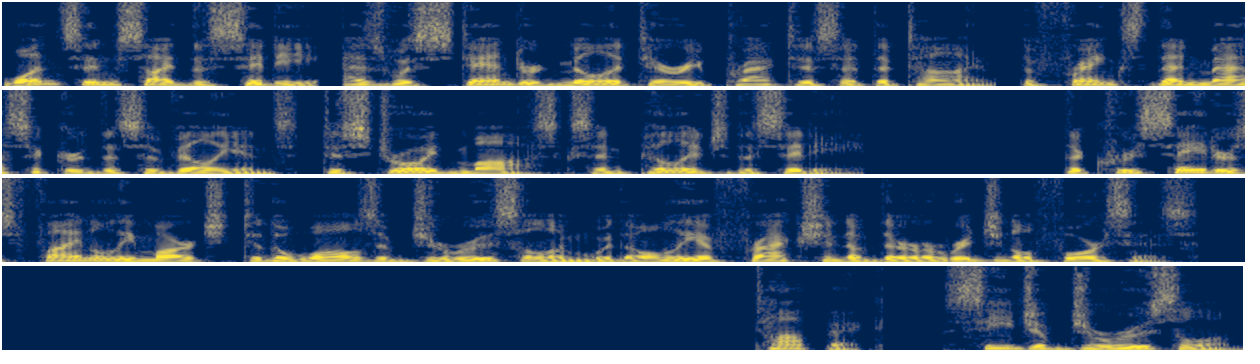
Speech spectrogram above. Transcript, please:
Once inside the city, as was standard military practice at the time, the Franks then massacred the civilians, destroyed mosques and pillaged the city. The Crusaders finally marched to the walls of Jerusalem with only a fraction of their original forces. Siege of Jerusalem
